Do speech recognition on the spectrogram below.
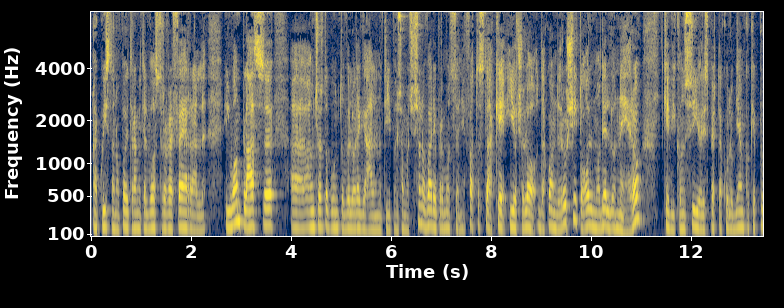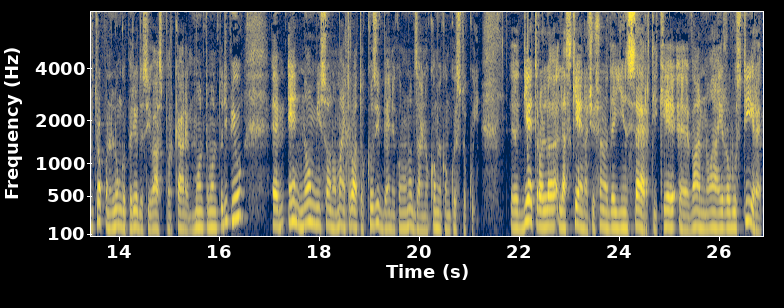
acquistano poi tramite il vostro referral il OnePlus uh, a un certo punto ve lo regalano tipo insomma ci sono varie promozioni. Fatto sta che io ce l'ho da quando era uscito ho il modello nero che vi consiglio rispetto a quello bianco che purtroppo nel lungo periodo si va a sporcare molto molto di più ehm, e non mi sono mai trovato così bene con uno zaino come con questo qui eh, dietro la, la, schiena ci sono degli inserti che eh, vanno a irrobustire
